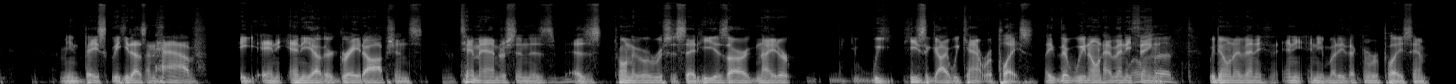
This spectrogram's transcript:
I mean, basically he doesn't have a, any any other great options. You know, Tim Anderson is, mm-hmm. as Tony La Russa said, he is our igniter. We he's a guy we can't replace. Like that, we don't have anything. said. we don't have anything any anybody that can replace him.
